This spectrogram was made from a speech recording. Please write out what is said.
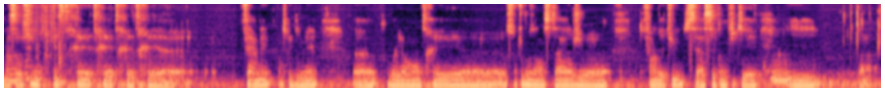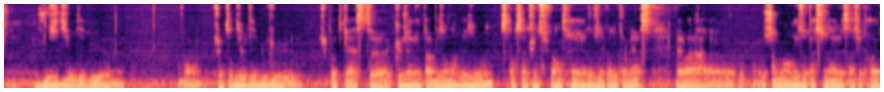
mais c'est Mhm. aussi une entreprise très très très très fermée, entre guillemets, euh, pour y rentrer, euh, surtout dans un stage euh, de fin d'études, c'est assez compliqué. Il- voilà, je vous ai dit au début, enfin, je te dis au début du, du podcast euh, que j'avais pas besoin d'un réseau. C'est pour ça que je ne suis pas rentré dans une école de commerce. Et voilà, euh, mon réseau personnel, ça fait preuve.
